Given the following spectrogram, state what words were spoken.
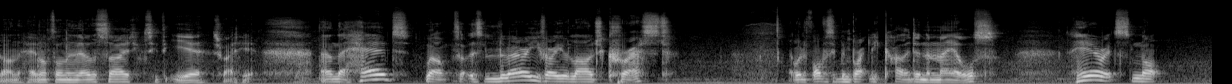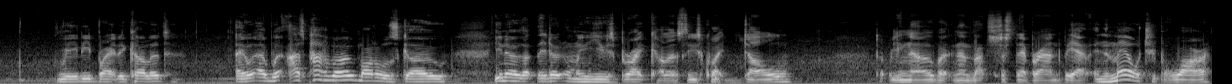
On the head, not on the other side. You can see the ear. It's right here. And the head, well, it's got this very, very large crest. It would have obviously been brightly coloured in the males. Here it's not really brightly coloured. Uh, uh, as Papo models go, you know that they don't normally use bright colours. They use quite dull don't really know, but that's just their brand. But yeah, in the male Tupuxuara,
